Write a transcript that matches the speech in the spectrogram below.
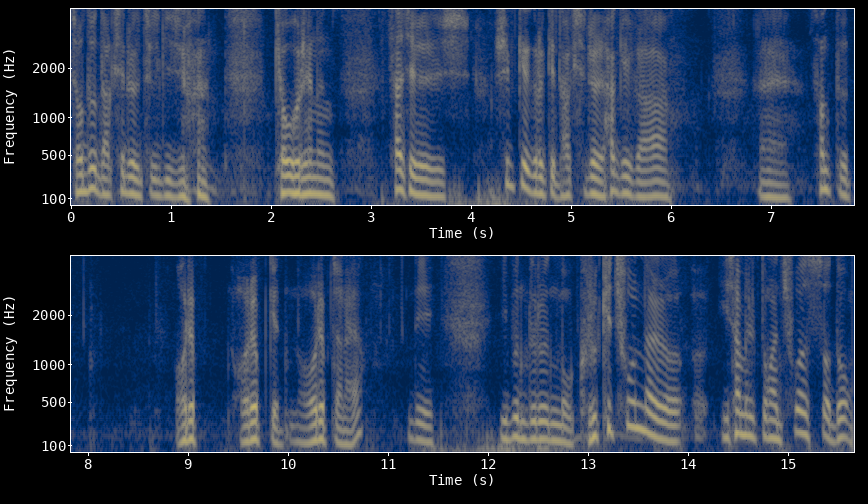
저도 낚시를 즐기지만 겨울에는 사실 쉬- 쉽게 그렇게 낚시를 하기가 예, 선뜻 어렵 어렵게 어렵잖아요. 근데 이분들은 뭐 그렇게 추운 날 2, 3일 동안 추웠어도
